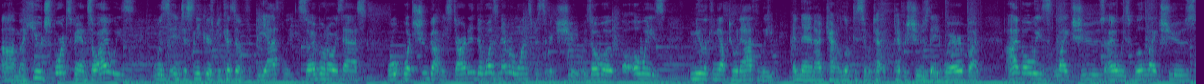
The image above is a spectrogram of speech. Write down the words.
I'm a huge sports fan, so I always was into sneakers because of the athletes. So everyone always asks, well, what shoe got me started? There was never one specific shoe. It was always me looking up to an athlete, and then I'd kind of look to see what type, type of shoes they'd wear. But I've always liked shoes. I always will like shoes.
